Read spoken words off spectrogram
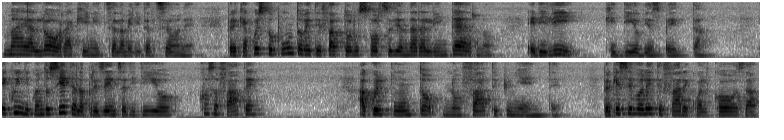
Ma è allora che inizia la meditazione, perché a questo punto avete fatto lo sforzo di andare all'interno ed è lì che Dio vi aspetta. E quindi quando siete alla presenza di Dio, cosa fate? A quel punto non fate più niente, perché se volete fare qualcosa,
